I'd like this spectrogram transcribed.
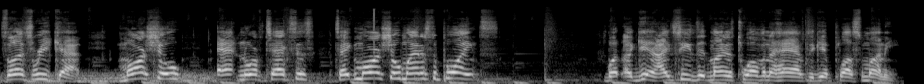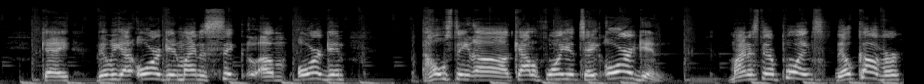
So let's recap. Marshall at North Texas. Take Marshall minus the points. But again, I teased it minus 12 and a half to get plus money. Okay. Then we got Oregon minus six. Um, Oregon hosting uh, California. Take Oregon minus their points. They'll cover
